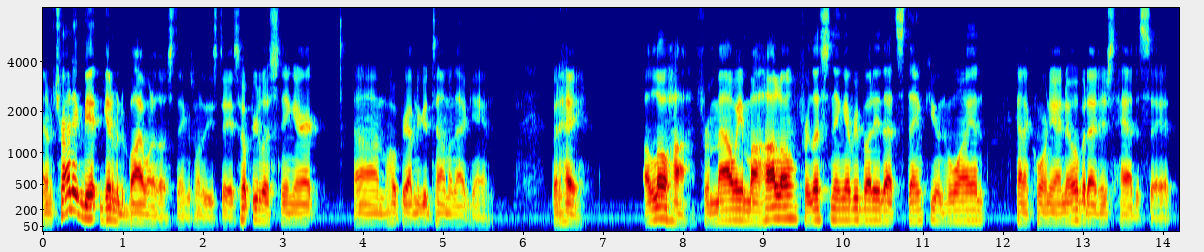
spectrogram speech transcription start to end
And I'm trying to get, get him to buy one of those things one of these days. Hope you're listening, Eric. Um, hope you're having a good time on that game. But hey, aloha from Maui. Mahalo for listening, everybody. That's thank you in Hawaiian. Kind of corny, I know, but I just had to say it.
